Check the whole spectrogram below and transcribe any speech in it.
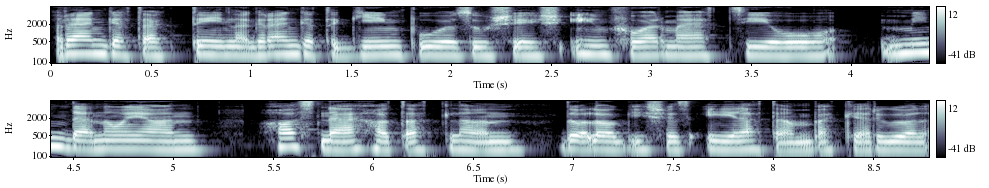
rengeteg, tényleg rengeteg impulzus és információ, minden olyan használhatatlan dolog is az életembe kerül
